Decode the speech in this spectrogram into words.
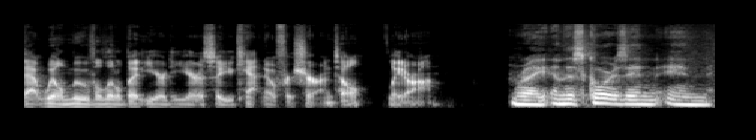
that will move a little bit year to year. So you can't know for sure until later on. Right, and the scores in in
